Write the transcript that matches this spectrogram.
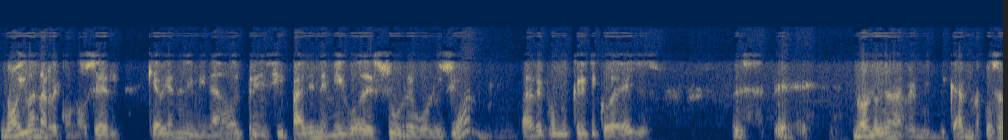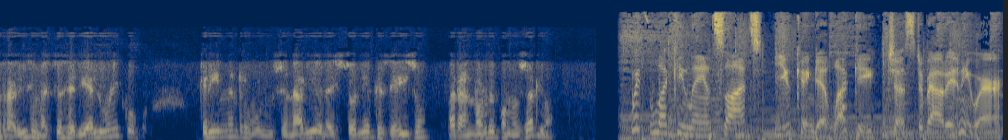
no iban a reconocer que habían eliminado al principal enemigo de su revolución. Mi padre fue muy crítico de ellos. Pues eh, no lo iban a reivindicar, una cosa rarísima. Este sería el único crimen revolucionario de la historia que se hizo para no reconocerlo. With lucky landslots, you can get lucky just about anywhere.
